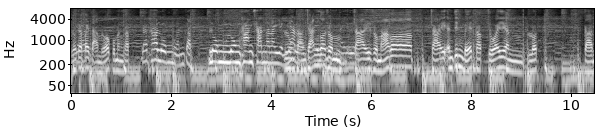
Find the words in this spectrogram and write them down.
เราจะไปตามรอบของมันครับ แล้วถ้าลงเหมือนกับลงลงทางชันอะไรอย่างลเงี้งยทางชั้นก็สมเราใช้เทคนิคไหนเอ่ยใช้สมมาก็ใช้เอนจินเบสครับช่วยอันลดการ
